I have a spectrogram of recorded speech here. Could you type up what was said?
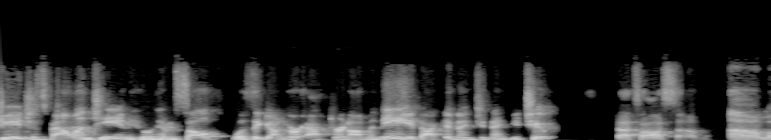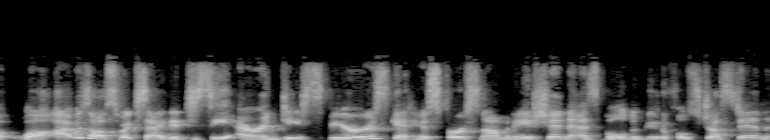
GH's Valentine, who himself was a younger actor nominee back in 1992. That's awesome. Um, well, I was also excited to see Aaron D. Spears get his first nomination as Bold and Beautiful's Justin.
